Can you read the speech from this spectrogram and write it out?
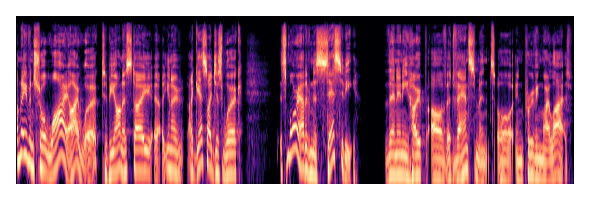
I'm not even sure why I work, to be honest. I, uh, you know, I guess I just work. It's more out of necessity than any hope of advancement or improving my life.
